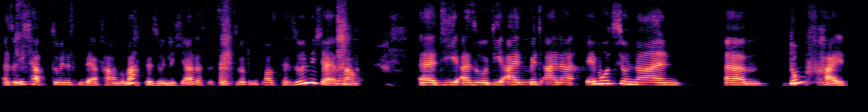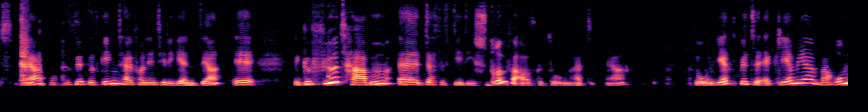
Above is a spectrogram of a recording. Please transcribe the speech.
also ich habe zumindest diese Erfahrung gemacht persönlich, ja, das ist jetzt wirklich aus persönlicher Erfahrung, äh, die also die einen mit einer emotionalen ähm, Dumpfheit, ja, das ist jetzt das Gegenteil von Intelligenz, ja, äh, geführt haben, äh, dass es dir die Strümpfe ausgezogen hat, ja. So, und jetzt bitte erklär mir, warum,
